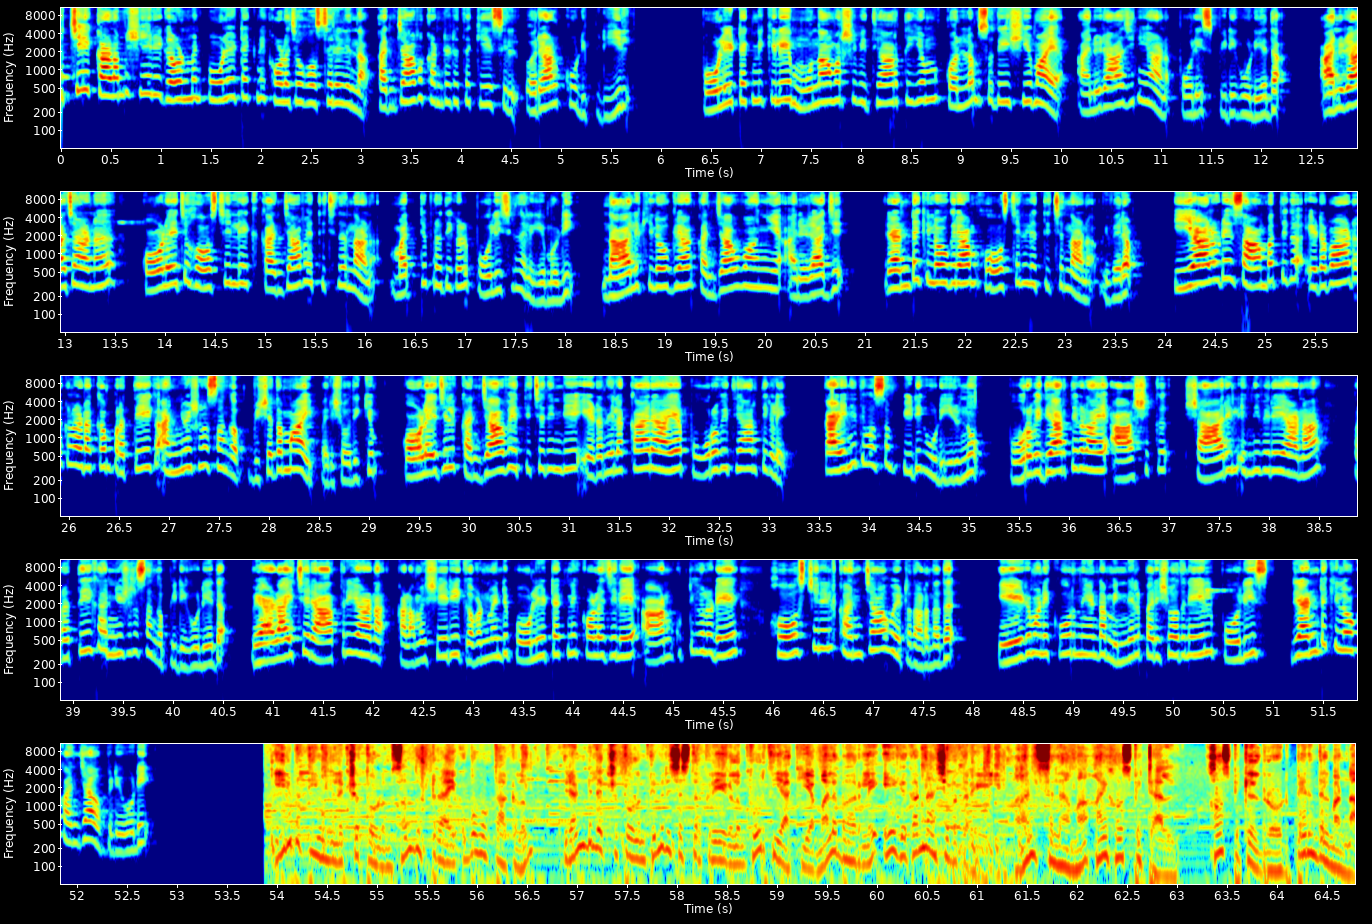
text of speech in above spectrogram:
Kochi Kalamassery government polytechnic college ഹോസ്റ്റലിൽ നിന്ന് കഞ്ചാവ് കണ്ടെടുത്ത കേസിൽ ഒരാൾ കൂടി പിടിയിൽ. പോളിടെക്നിക്കിലെ മൂന്നാം വർഷ വിദ്യാർത്ഥിയും കൊല്ലം സ്വദേശിയുമായ അനുരാജിനെയാണ് പോലീസ് പിടികൂടിയത്. അനുരാജാണ് കോളേജ് ഹോസ്റ്റലിലേക്ക് കഞ്ചാവ് എത്തിച്ചതെന്നാണ് മറ്റ് പ്രതികൾ പോലീസിന് നൽകിയ മൊഴി. നാല് കിലോഗ്രാം കഞ്ചാവ് വാങ്ങിയ അനുരാജ് രണ്ട് കിലോഗ്രാം ഹോസ്റ്റലിൽ എത്തിച്ചെന്നാണ് വിവരം. ഇയാളുടെ സാമ്പത്തിക ഇടപാടുകളടക്കം പ്രത്യേക അന്വേഷണ സംഘം വിശദമായി പരിശോധിക്കും. കോളേജിൽ കഞ്ചാവ് എത്തിച്ചതിന്റെ ഇടനിലക്കാരായ പൂർവ വിദ്യാർത്ഥികളെ കഴിഞ്ഞ ദിവസം പിടികൂടിയിരുന്നു. പൂർവ വിദ്യാർത്ഥികളായ ആഷിഖ് ഷാരിൽ എന്നിവരെയാണ് പ്രത്യേക അന്വേഷണ സംഘം പിടികൂടിയത്. വ്യാഴാഴ്ച രാത്രിയാണ് കളമശ്ശേരി ഗവൺമെന്റ് പോളിടെക്നിക് കോളേജിലെ ആൺകുട്ടികളുടെ ഹോസ്റ്റലിൽ കഞ്ചാവ് വേട്ട നടന്നത്. ഏഴ് മണിക്കൂർ നീണ്ട മിന്നൽ പരിശോധനയിൽ പോലീസ് രണ്ട് കിലോ കഞ്ചാവ് പിടികൂടി. ഇരുപത്തിയൊന്ന് ലക്ഷത്തോളം സന്തുഷ്ടരായ ഉപഭോക്താക്കളും രണ്ട് ലക്ഷത്തോളം തിമിര ശസ്ത്രക്രിയകളും പൂർത്തിയാക്കിയ മലബാറിലെ ഏക കണ്ണാശുപത്രി ആൻസലാമ eye hospital hospital road Perinthalmanna.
